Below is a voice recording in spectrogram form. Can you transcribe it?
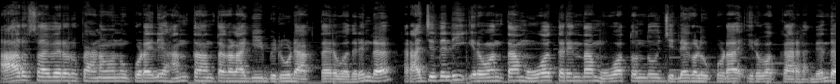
ಆರು ಸಾವಿರ ರೂಪಾಯಿ ಹಣವನ್ನು ಕೂಡ ಇಲ್ಲಿ ಹಂತ ಹಂತಗಳಾಗಿ ಬಿಡುಗಡೆ ಆಗ್ತಾ ಇರುವುದರಿಂದ ರಾಜ್ಯದಲ್ಲಿ ಇರುವಂತಹ ಮೂವತ್ತರಿಂದ ಮೂವತ್ತೊಂದು ಜಿಲ್ಲೆಗಳು ಕೂಡ ಇರುವ ಕಾರಣದಿಂದ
